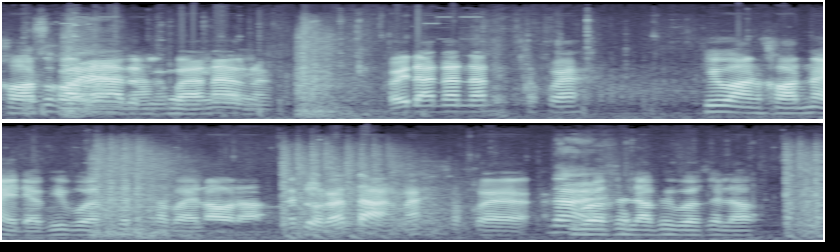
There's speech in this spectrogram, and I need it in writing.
คอร์สคอบาร์สหน้าตัวหนึงบาหน้าตัวหนึงเฮ้ยดันดันดันสแควร์พี่วานคอร์สไหนเดี๋ยวพี่เบิร์ดขึ้นสบายเล่าแล้วกระโดดหน้าต่างนะสแควร์ได้พี่เบิร์ดขึ้นแล้วพี่เบิร์ดขึ้นแล้วมา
